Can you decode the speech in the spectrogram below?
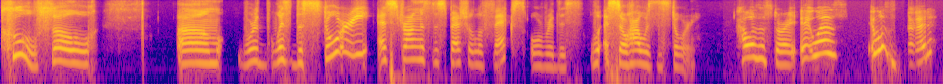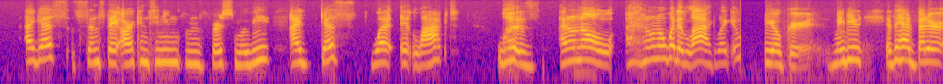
Cool. So um were was the story as strong as the special effects or were this so how was the story how was the story? It was it was good. I guess since they are continuing from the first movie, I guess what it lacked was I don't know I don't know what it lacked. Like it was mediocre. Maybe if they had better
